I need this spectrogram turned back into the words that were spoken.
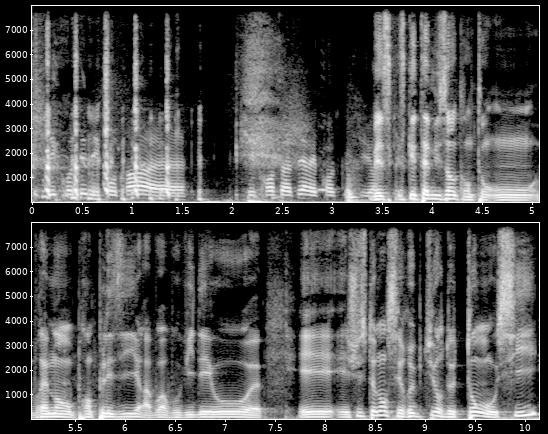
c'est de décrocher des contrats euh, chez France Inter et France Culture. Mais ce, qui est amusant quand on, vraiment prend plaisir à voir vos vidéos euh, et, justement ces ruptures de ton aussi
